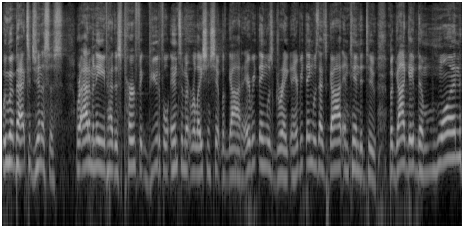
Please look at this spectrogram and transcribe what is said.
We went back to Genesis where Adam and Eve had this perfect, beautiful, intimate relationship with God, and everything was great, and everything was as God intended to. But God gave them one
